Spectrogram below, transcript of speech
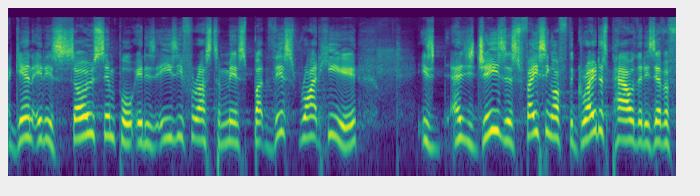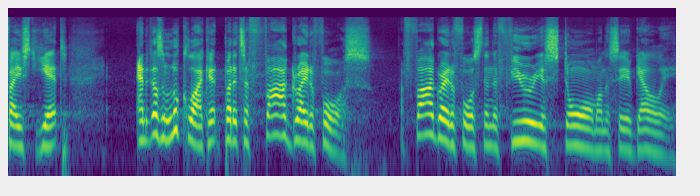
Again, it is so simple, it is easy for us to miss, but this right here is, is Jesus facing off the greatest power that he's ever faced yet. And it doesn't look like it, but it's a far greater force, a far greater force than the furious storm on the Sea of Galilee.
